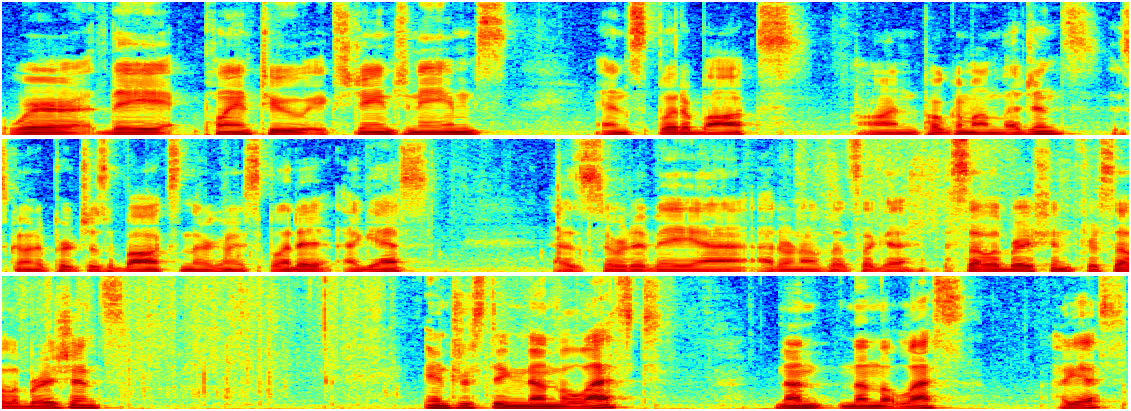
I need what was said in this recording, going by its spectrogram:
where they plan to exchange names and split a box on Pokemon Legends. Is going to purchase a box and they're going to split it, I guess, as sort of a uh, I don't know if that's like a celebration for celebrations. Interesting, nonetheless. None, nonetheless, I guess.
